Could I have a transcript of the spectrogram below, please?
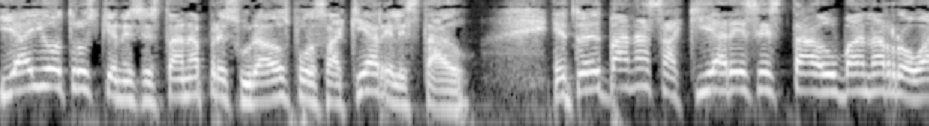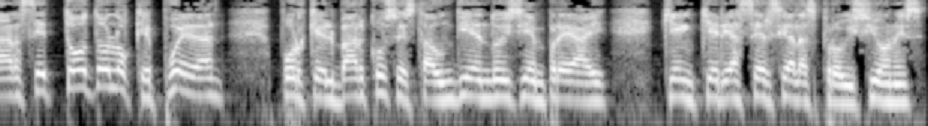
y hay otros quienes están apresurados por saquear el Estado. Entonces van a saquear ese Estado, van a robarse todo lo que puedan porque el barco se está hundiendo y siempre hay quien quiere hacerse a las provisiones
